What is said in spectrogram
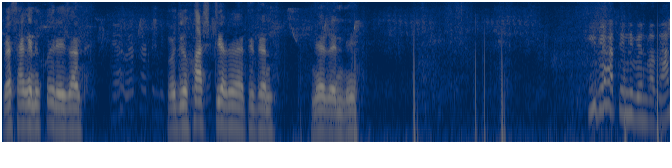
বেসা কিনি করে যান ওই যে ফার্স্ট ইয়ার হয়ে দেন নিয়ে যাননি কি বেহাতি নিবেন বাজান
